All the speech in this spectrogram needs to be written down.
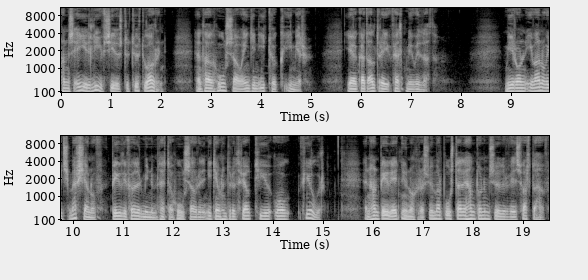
hans eigið líf síðustu 20 árin, en það hús á engin ítök í mér. Ég gæti aldrei felt mig við það. Míron Ivanović Mersjanov byggði föður mínum þetta hús árið 1934 en hann byggði einnig nokkra sumarbústaði handonum söður við Svartahaf.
